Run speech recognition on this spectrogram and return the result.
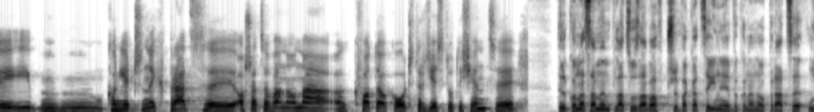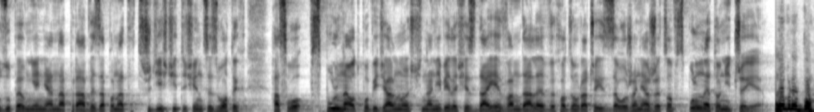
i mm, koniecznych prac y, oszacowano na kwotę około 40 tysięcy. Tylko na samym placu zabaw przy Wakacyjnej wykonano pracę uzupełnienia naprawy za ponad 30 tysięcy złotych. Hasło wspólna odpowiedzialność na niewiele się zdaje. Wandale wychodzą raczej z założenia, że co wspólne to niczyje. Dobre, do,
